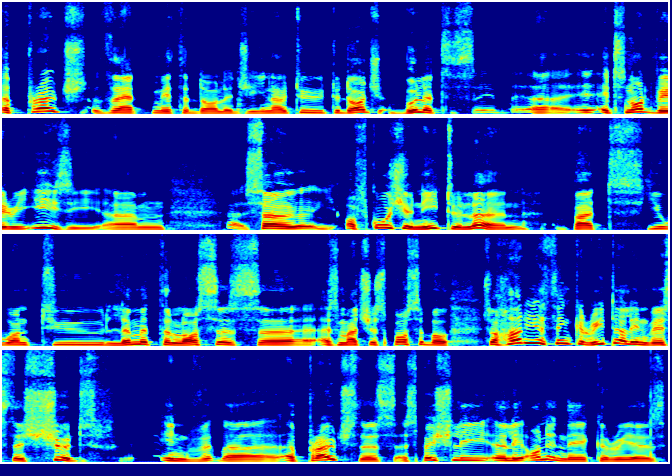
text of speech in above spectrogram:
approach that methodology? You know, to to dodge bullets, uh, it's not very easy. Um, so, of course, you need to learn, but you want to limit the losses uh, as much as possible. So, how do you think a retail investor should inv- uh, approach this, especially early on in their careers?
